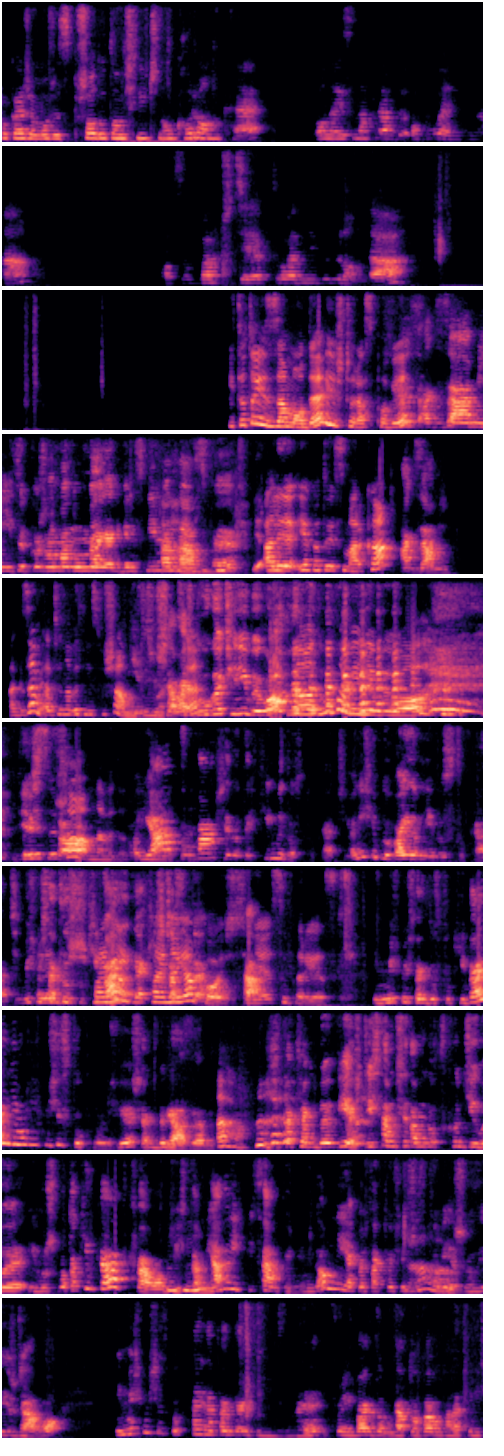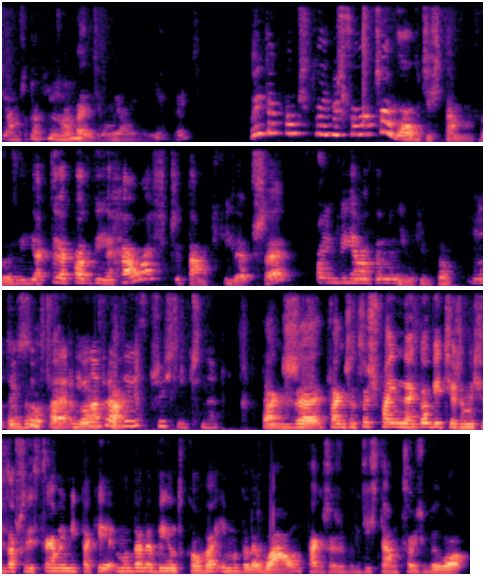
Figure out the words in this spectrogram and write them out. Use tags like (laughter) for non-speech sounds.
Pokażę może z przodu tą śliczną koronkę. Ona jest naprawdę obłędna. O, zobaczcie, jak to ładnie wygląda. I co to jest za model? Jeszcze raz To powiedz. jest Agzami, tylko że ma numerek, więc nie ma Aha. nazwy. (laughs) Ale jaka to jest marka? Agzami. Agzami, a ty nawet nie słyszałam. o Nie tej słyszałaś? marce. Długo ci nie było? No, długo mnie nie było. Nie Wiesz co? słyszałam nawet o Bo tej ja próbowałam się do tej firmy dostukać i oni się próbowali do mnie dostukać. I myśmy się tak dostukiwali fajna, jakiś fajna czas jakość, temu. Tak. nie? Super jest. I myśmy się tak dostukiwali i nie mogliśmy się stuknąć, wiesz, jakby razem. Aha. I się tak jakby, wiesz, gdzieś tam się tam rozchodziły już, bo to kilka lat trwało gdzieś Mhm. tam. Ja do nich pisałam później do mnie, jakoś tak to się wszystko, A. wiesz, rozjeżdżało. I myśmy się spotkali na targach Blizny, co mnie bardzo uratowało, bo nawet nie wiedziałam, że ta firma Mhm. będzie, bo miało jej nie być. I tam się tutaj, wiesz co, zaczęło gdzieś tam, w, jak ty akurat wyjechałaś, czy tam chwilę przed twoim wyjazdem, no nie wiem, kiedy to No To to był super, ostatni bo raz, naprawdę tak. jest prześliczny. Także, także coś fajnego. Wiecie, że my się zawsze staramy mieć takie modele wyjątkowe i modele wow, także żeby gdzieś tam coś było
